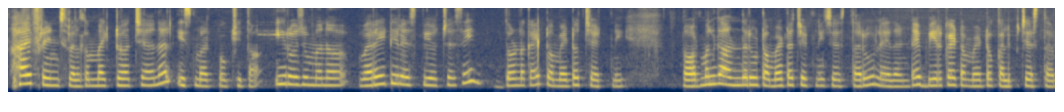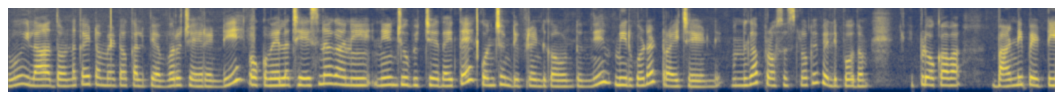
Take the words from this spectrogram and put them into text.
Hi friends welcome back to our channel smart పోక్షిత ఈరోజు మన వెరైటీ రెసిపీ వచ్చేసి దొండకాయ టొమాటో చట్నీ. నార్మల్గా అందరూ టొమాటో చట్నీ చేస్తారు లేదంటే బీరకాయ టొమాటో కలిపి చేస్తారు. ఇలా దొండకాయ టొమాటో కలిపి ఎవ్వరు చేయరండి. ఒకవేళ చేసినా కానీ నేను చూపించేదైతే కొంచెం డిఫరెంట్గా ఉంటుంది. మీరు కూడా ట్రై చేయండి. ముందుగా ప్రాసెస్లోకి వెళ్ళిపోదాం. ఇప్పుడు ఒక బాండి పెట్టి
